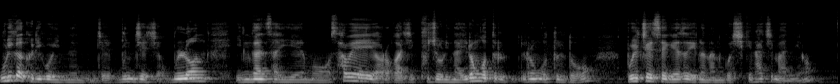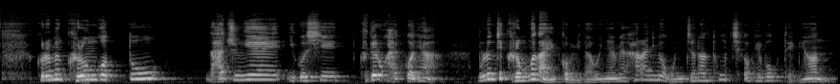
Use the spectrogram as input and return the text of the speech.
우리가 그리고 있는 이제 문제죠. 물론 인간 사이에 뭐 사회의 여러 가지 부조리나 이런 것들 이런 것들도 물질 세계에서 일어나는 것이긴 하지만요. 그러면 그런 것도 나중에 이것이 그대로 갈 거냐? 물론 이제 그런 건 아닐 겁니다. 왜냐하면 하나님의 온전한 통치가 회복되면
